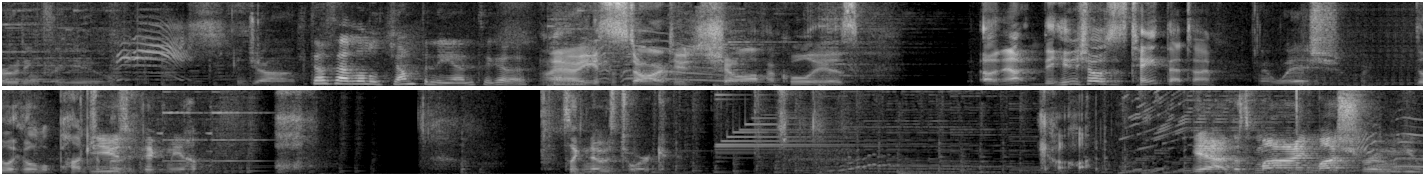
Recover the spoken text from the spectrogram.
Rooting for you. Good job. He does that little jump in the end to get a. I know, he gets the star too, to show off how cool he is. Oh, now he didn't show us his taint that time. I wish. Did like a little punch. You use emoji. it, pick me up. It's like nose torque. God. Yeah, that's my mushroom, you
